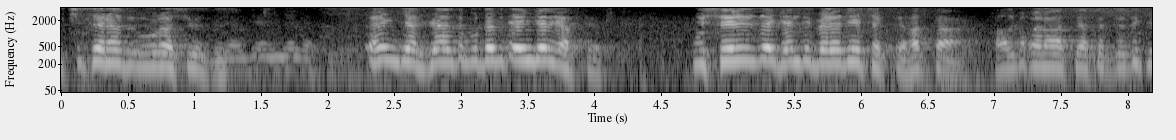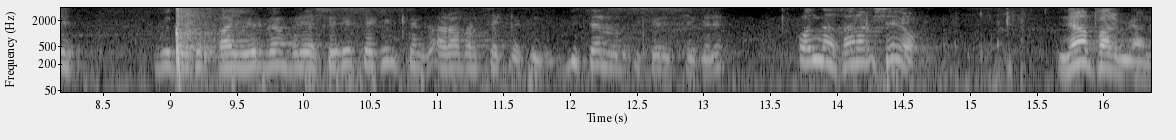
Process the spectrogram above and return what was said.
İki senedir uğraşıyoruz biz. Engel geldi burada bir de engel yaptı. Bu şeridi de kendi belediye çekti hatta. Halbuki kanaat yatır dedi ki bu dedi kayıyor ben buraya şerit çekeyim siz araba çekmesin dedi. Bir sene oldu bir şerit çekelim. Ondan sonra bir şey yok. Ne yapalım yani?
